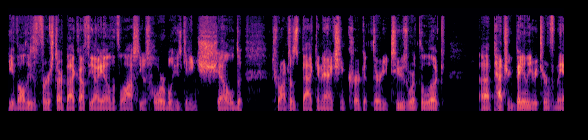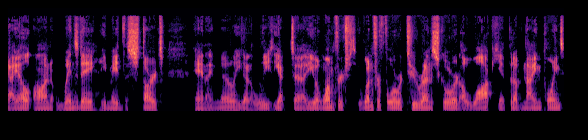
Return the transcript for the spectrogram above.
Eovaldi's first start back off the IL. The velocity was horrible. He was getting shelled. Toronto's back in action. Kirk at 32 is worth a look. Uh, Patrick Bailey returned from the IL on Wednesday. He made the start, and I know he got at least he got uh, he went one for one for four with two runs scored, a walk. He put up nine points.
